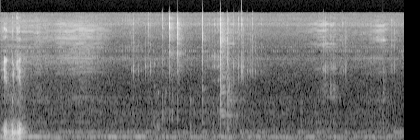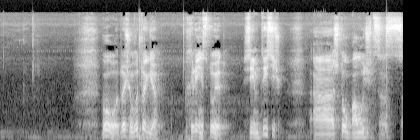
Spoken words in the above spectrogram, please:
И гудит. Вот, в общем, в итоге хрень стоит 7000. А что получится э, с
